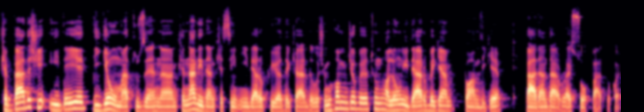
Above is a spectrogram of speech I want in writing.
که بعدش یه ایده دیگه اومد تو ذهنم که ندیدم کسی این ایده رو پیاده کرده باشه. می‌خوام اینجا بهتون حالا اون ایده رو بگم با هم دیگه بعدا در صحبت بکنیم.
